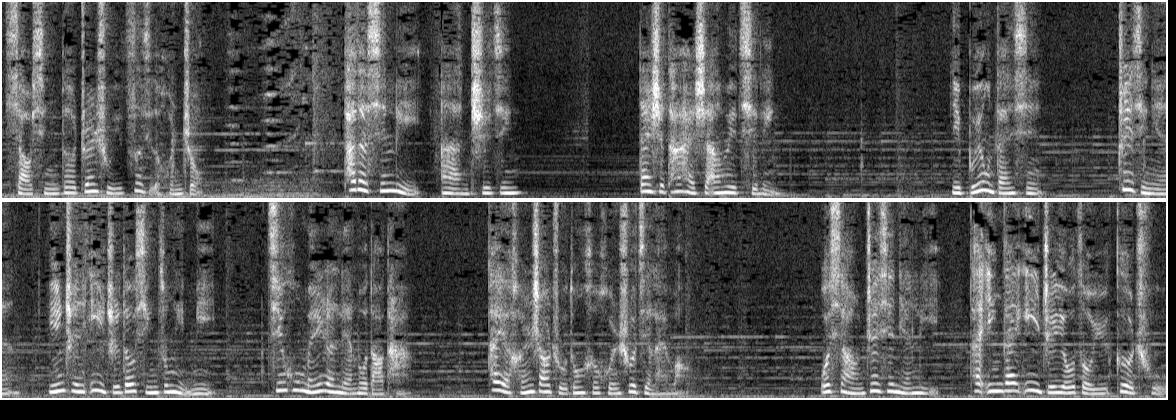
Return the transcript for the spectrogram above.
小型的专属于自己的魂种。他的心里暗暗吃惊。但是他还是安慰麒麟：“你不用担心，这几年银尘一直都行踪隐秘，几乎没人联络到他，他也很少主动和魂术界来往。我想这些年里，他应该一直游走于各处。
